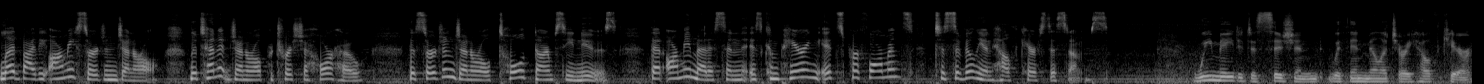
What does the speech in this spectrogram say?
led by the Army Surgeon General, Lieutenant General Patricia Horoho. The Surgeon General told NARMC News that Army medicine is comparing its performance to civilian healthcare systems. We made a decision within military healthcare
